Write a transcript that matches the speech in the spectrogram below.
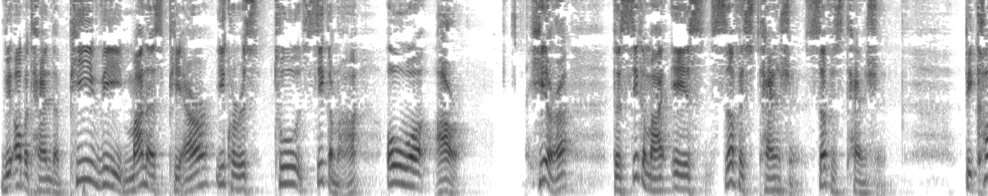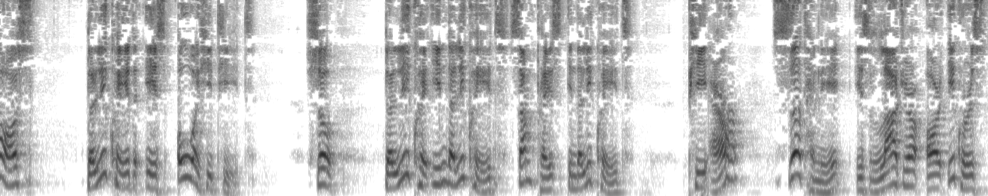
We obtain the PV minus PL equals 2 sigma over R. Here, the sigma is surface tension, surface tension. Because the liquid is overheated, so the liquid in the liquid, someplace in the liquid, PL certainly is larger or equals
